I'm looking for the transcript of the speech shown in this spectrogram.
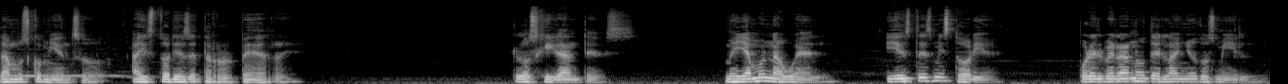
damos comienzo a Historias de Terror PR. Los gigantes. Me llamo Nahuel y esta es mi historia. Por el verano del año 2000,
